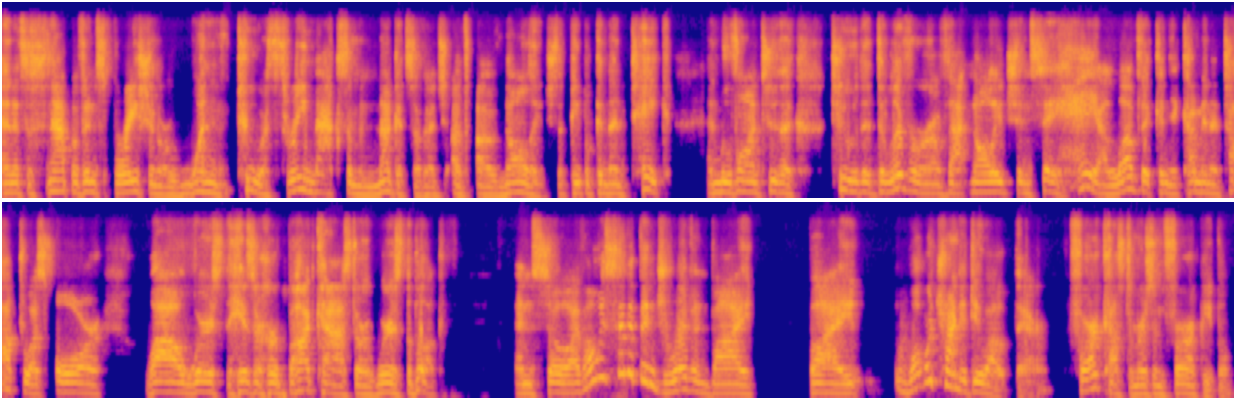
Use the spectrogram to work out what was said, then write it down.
and it's a snap of inspiration or one, two, or three maximum nuggets of, of, of knowledge that people can then take and move on to the to the deliverer of that knowledge and say, "Hey, I love it. Can you come in and talk to us?" Or, "Wow, where's the, his or her podcast?" Or, "Where's the book?" And so I've always kind of been driven by by what we're trying to do out there for our customers and for our people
